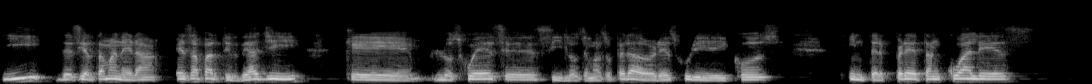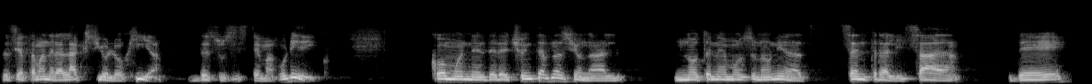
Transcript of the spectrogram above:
Y de cierta manera es a partir de allí que los jueces y los demás operadores jurídicos interpretan cuál es, de cierta manera, la axiología de su sistema jurídico. Como en el derecho internacional no tenemos una unidad centralizada de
